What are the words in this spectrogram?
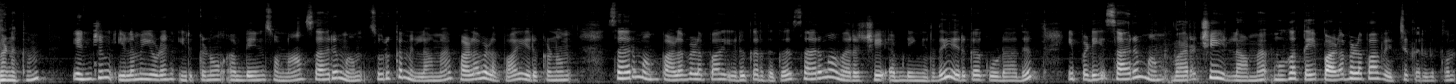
வணக்கம். என்றும் இளமையுடன் இருக்கணும் அப்படின்னு சொன்னால் சருமம் சுருக்கம் இல்லாமல் பளபளப்பாக இருக்கணும். சருமம் பளபளப்பாக இருக்கிறதுக்கு சரும வறட்சி அப்படிங்கிறது இருக்கக்கூடாது. இப்படி சருமம் வறட்சி இல்லாமல் முகத்தை பளபளப்பாக வச்சுக்கிறதுக்கும்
